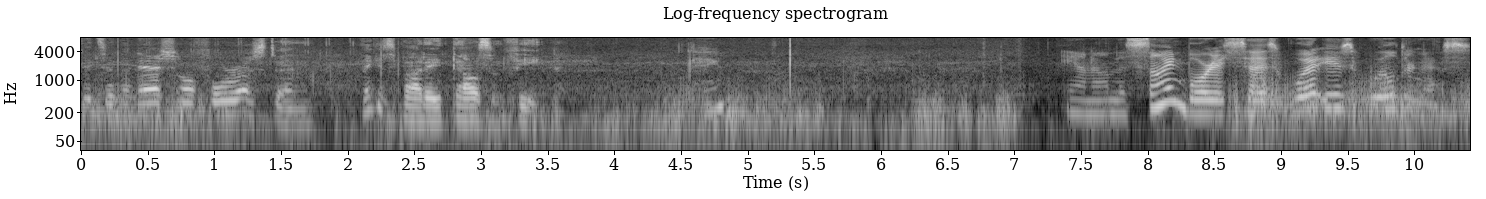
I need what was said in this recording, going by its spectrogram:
It's in the National Forest and I think it's about 8,000 feet. Okay. And on the signboard it says, What is wilderness?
